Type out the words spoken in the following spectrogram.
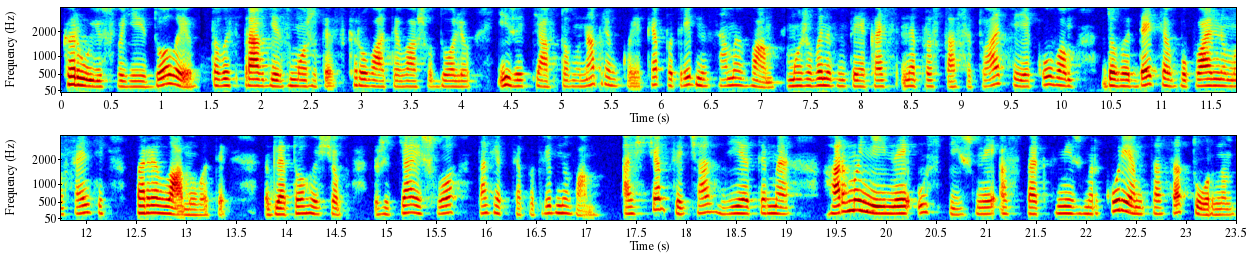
керую своєю долею, то ви справді зможете скерувати вашу долю і життя в тому напрямку, яке потрібне саме вам. Може виникнути якась непроста ситуація, яку вам доведеться в буквальному сенсі переламувати для того, щоб життя йшло так, як це потрібно вам. А ще в цей час діятиме гармонійний успішний аспект між Меркурієм та Сатурном.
